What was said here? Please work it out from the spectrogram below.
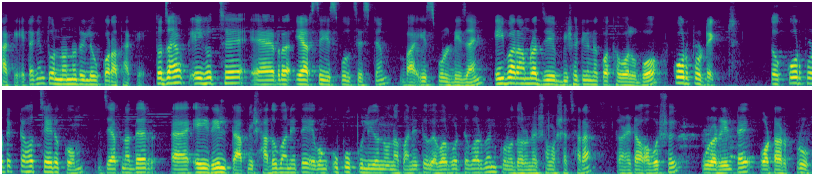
থাকে। এটা কিন্তু অন্যান্য রিলেও করা থাকে। তো যাই হোক, এই হচ্ছে এর এআরসি স্পুল সিস্টেম বা স্পুল ডিজাইন এইবার আমরা যে বিষয়টি নিয়ে কথা বলব কোর প্রোটেক্ট তো কোর প্রোটেক্টটা হচ্ছে এরকম যে আপনাদের এই রিলটা আপনি স্বাদু পানিতে এবং উপকূলীয় নোনা পানিতেও ব্যবহার করতে পারবেন, কোনো ধরনের সমস্যা ছাড়া। কারণ এটা অবশ্যই পুরো রিলটাই ওয়াটার প্রুফ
